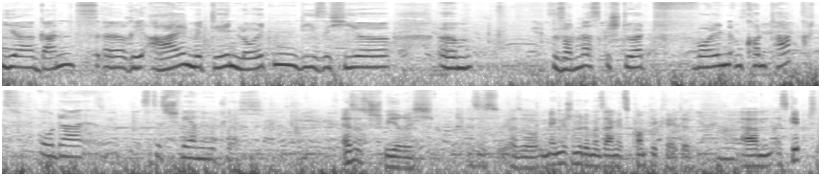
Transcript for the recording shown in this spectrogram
ihr ganz äh, real mit den Leuten, die sich hier ähm, besonders gestört wollen, im Kontakt? Oder ist es schwer möglich? Es ist schwierig. Es ist, also Im Englischen würde man sagen, it's complicated. Ähm, es gibt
